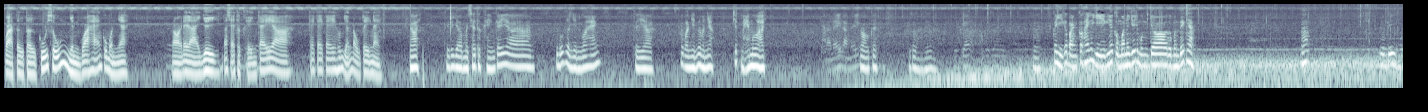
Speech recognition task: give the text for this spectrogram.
và từ từ cúi xuống nhìn qua háng của mình nha. Rồi đây là duy. Nó sẽ thực hiện cái à, cái cái cái hướng dẫn đầu tiên này. Rồi, thì bây giờ mình sẽ thực hiện cái ờ, cái bước là nhìn qua háng thì ờ, các bạn nhìn với mình nha. Chết mẹ mưa rồi là là rồi ok. Các bạn làm có gì các bạn có thấy cái gì với comment ở dưới cho mình cho tụi mình biết nha. Đó. Mình đi một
